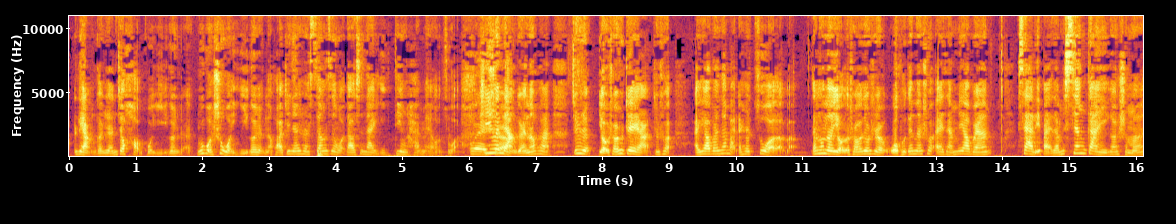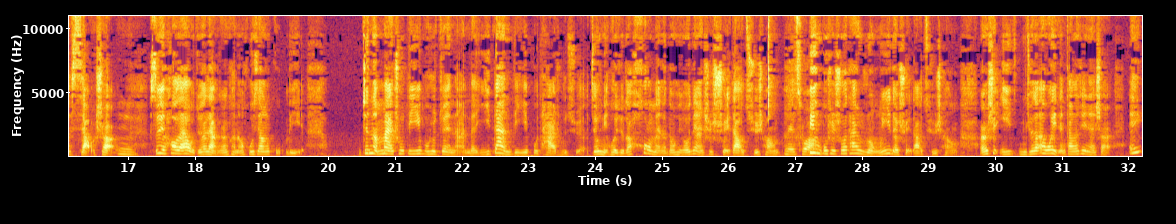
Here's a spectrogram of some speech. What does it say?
两个人就好过一个人。如果是我一个人的话，这件事相信我到现在一定还没有做。是因为两个人的话，就是有时候是这样，就说，哎，要不然咱把这事做了吧。然后呢，有的时候就是我会跟他说，哎，咱们要不然下礼拜咱们先干一个什么小事儿。嗯，所以后来我觉得两个人可能互相鼓励。真的迈出第一步是最难的，一旦第一步踏出去，就你会觉得后面的东西有点是水到渠成。没错，并不是说它容易的水到渠成，而是一你觉得哎，我已经干了这件事儿，哎，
